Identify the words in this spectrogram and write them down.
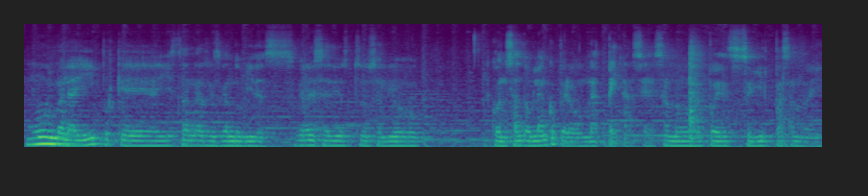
muy mal ahí porque ahí están arriesgando vidas. Gracias a Dios todo salió con saldo blanco, pero una pena, o sea, eso no puede seguir pasando ahí.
